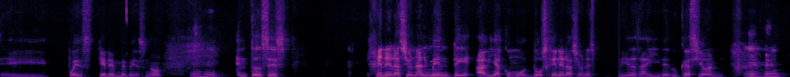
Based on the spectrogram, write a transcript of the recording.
eh, pues tienen bebés, ¿no? Entonces, generacionalmente había como dos generaciones perdidas ahí de educación.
